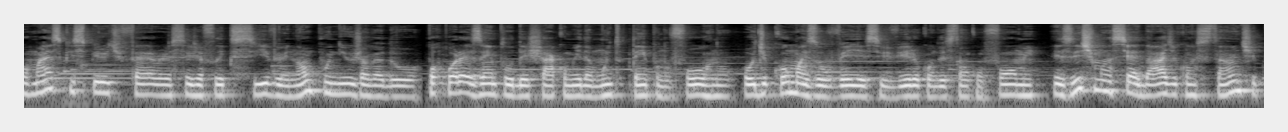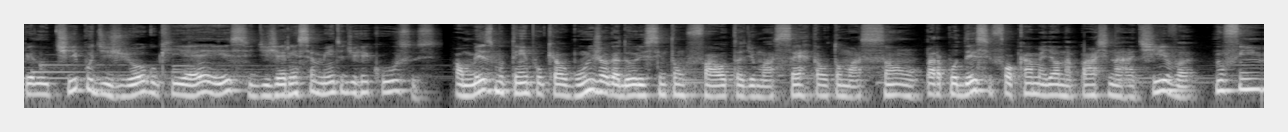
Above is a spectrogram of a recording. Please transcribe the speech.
Por mais que Spiritfarer seja flexível e não punir o jogador por, por exemplo, deixar a comida muito tempo no forno, ou de como as ovelhas se viram quando estão com fome, existe uma ansiedade constante pelo tipo de jogo que é esse de gerenciamento de recursos. Ao mesmo tempo que alguns jogadores sintam falta de uma certa automação para poder se focar melhor na parte narrativa, no fim,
